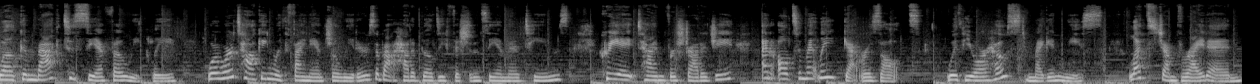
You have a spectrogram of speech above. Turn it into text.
Welcome back to CFO Weekly, where we're talking with financial leaders about how to build efficiency in their teams, create time for strategy, and ultimately get results. With your host, Megan Weiss. Let's jump right in.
